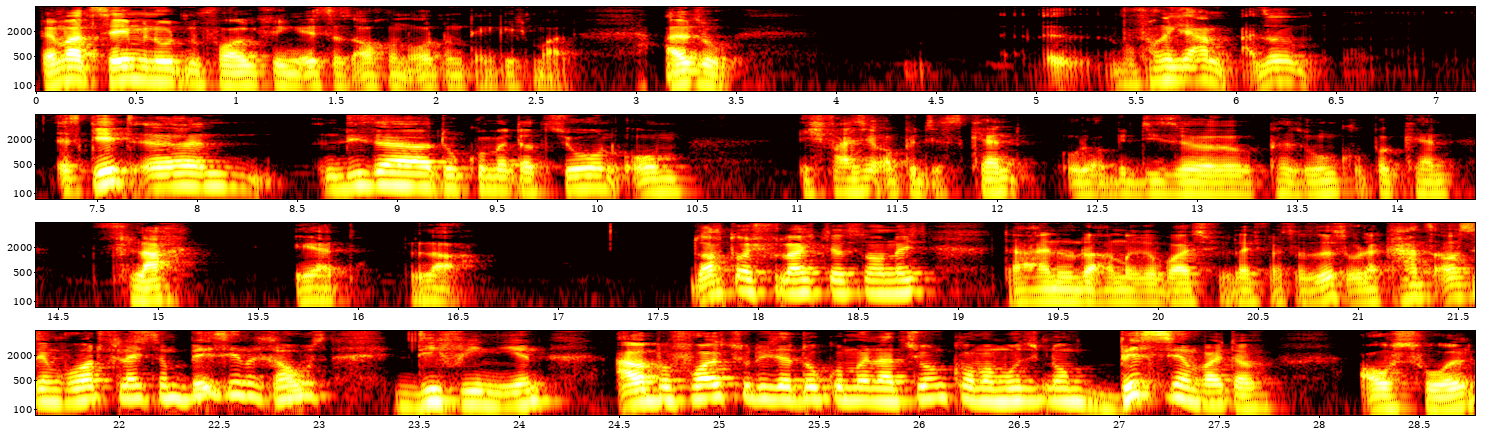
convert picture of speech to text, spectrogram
Wenn wir zehn Minuten voll kriegen, ist das auch in Ordnung, denke ich mal. Also, äh, wo fange ich an? Also, es geht äh, in dieser Dokumentation um, ich weiß nicht, ob ihr das kennt oder ob ihr diese Personengruppe kennt, Flacherdler. Sagt euch vielleicht jetzt noch nicht. Der eine oder andere weiß vielleicht, was das ist. Oder kann es aus dem Wort vielleicht so ein bisschen raus definieren. Aber bevor ich zu dieser Dokumentation komme, muss ich noch ein bisschen weiter ausholen.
